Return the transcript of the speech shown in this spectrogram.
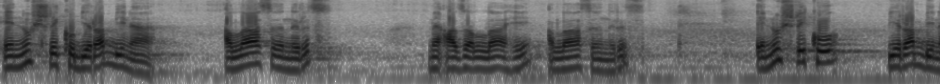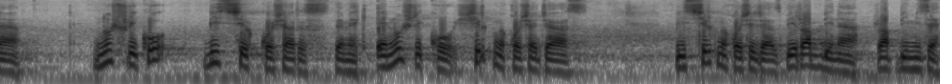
En nuşriku bi rabbina Allah'a sığınırız. Meazallahi Allah'a sığınırız. E nuşriku bi rabbina nuşriku biz şirk koşarız demek. E nuşriku şirk mi koşacağız? Biz şirk mi koşacağız? Bir Rabbina, Rabbimize.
